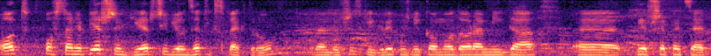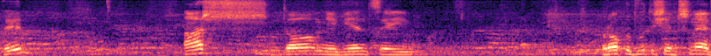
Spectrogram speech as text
od powstania pierwszych gier, czyli od ZX Spectrum, we wszystkie gry, później Commodore, Amiga, e, pierwsze pecety, aż do mniej więcej roku 2000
